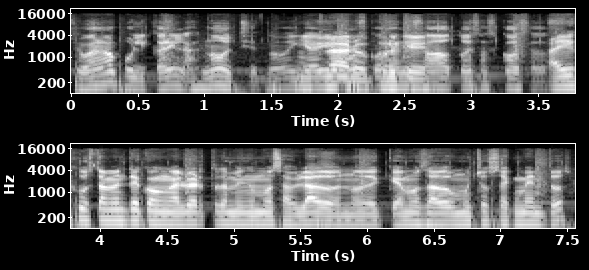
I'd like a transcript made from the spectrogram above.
se van a publicar en las noches, ¿no? Y Mm, ya claro, hemos organizado todas esas cosas. Ahí justamente con Alberto también hemos hablado, ¿no? De que hemos dado muchos segmentos,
